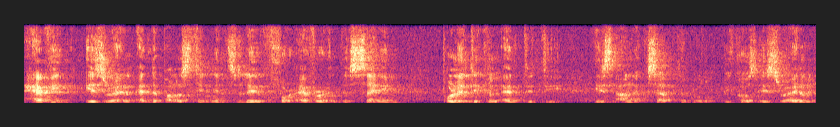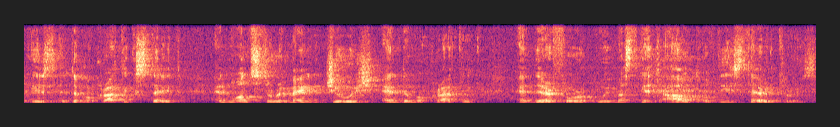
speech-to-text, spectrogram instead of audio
Having Israel and the Palestinians live forever in the same political entity is unacceptable because Israel is a democratic state and wants to remain Jewish and democratic and therefore we must get out of these territories.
